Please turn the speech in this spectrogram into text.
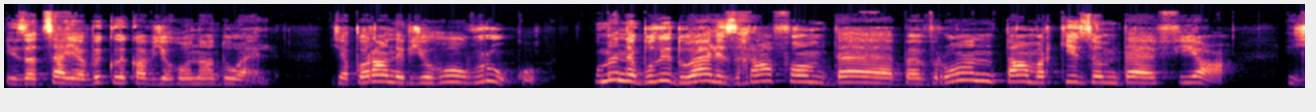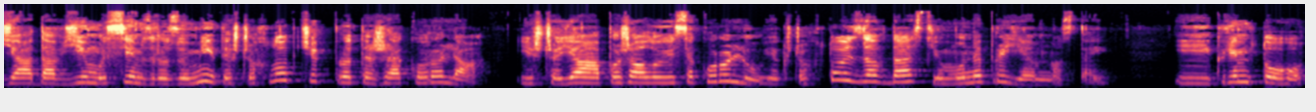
і за це я викликав його на дуель. Я поранив його в руку. У мене були дуелі з графом де Беврон та маркізом де Фіа. Я дав їм усім зрозуміти, що хлопчик протеже короля, і що я пожалуюся королю, якщо хтось завдасть йому неприємностей. І крім того,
